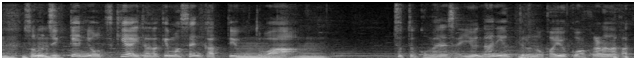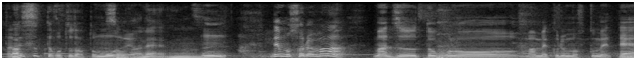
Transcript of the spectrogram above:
その実験にお付き合いいただけませんかっていうことは、ちょっとごめんなさい何言ってるのかよくわからなかったですってことだと思うのよ。そうだね。うん。うん、でもそれは、まあ、ずっとこの豆くるも含めて、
